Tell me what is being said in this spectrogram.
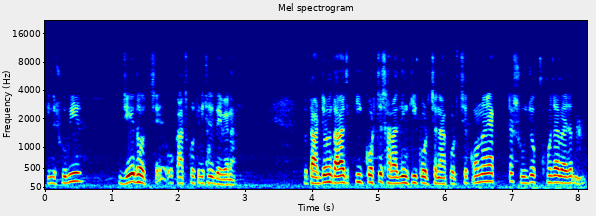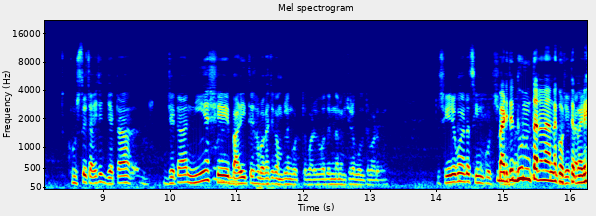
কিন্তু সুবীর জেদ হচ্ছে ও কাজ করতে কিছু দেবে না। তো তার জন্য তারা কি করছে সারাদিন কি করছে না করছে কোনো একটা সুযোগ খোঁজা বেজা খুঁজতে চাইছে যেটা যেটা নিয়ে সে বাড়িতে সবার কাছে কমপ্লেন করতে পারবে ওদের নামে কিছুটা বলতে পারবে। তো সেই রকম একটা সিন করছে। বাড়িতে ধুমতানা করতে পারে।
